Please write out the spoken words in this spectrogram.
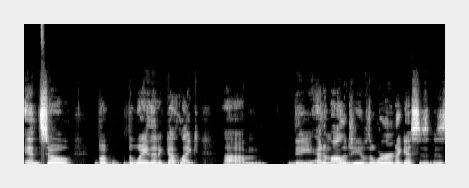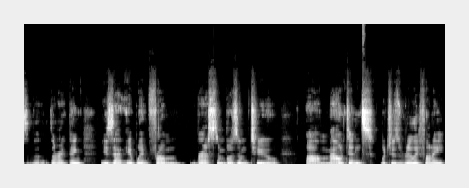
And so but the way that it got like um, the etymology of the word i guess is, is the, the right thing is that it went from breast and bosom to um, mountains which is really funny.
